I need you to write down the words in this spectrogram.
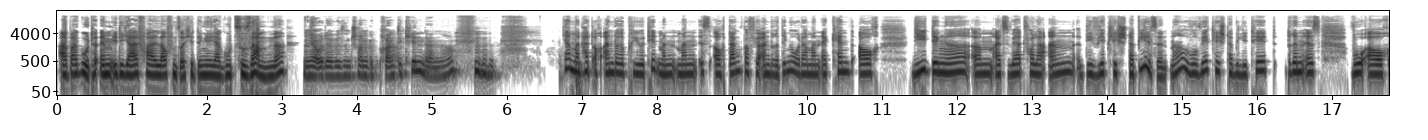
Aber gut, im Idealfall laufen solche Dinge ja gut zusammen, ne? Ja, oder wir sind schon gebrannte Kinder, ne? ja, man hat auch andere Prioritäten. Man, man ist auch dankbar für andere Dinge oder man erkennt auch die Dinge ähm, als wertvoller an, die wirklich stabil sind, ne? wo wirklich Stabilität drin ist, wo auch,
